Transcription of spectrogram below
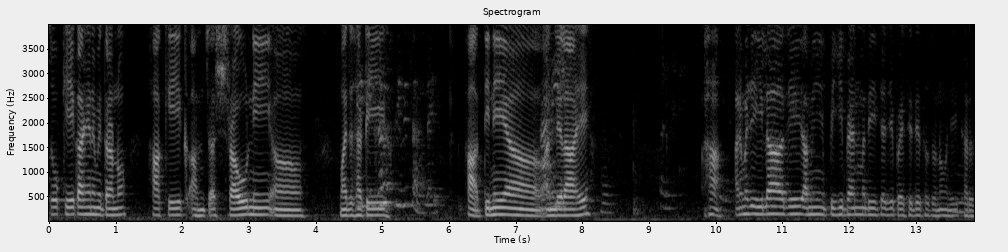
जो केक आहे ना मित्रांनो हा केक आमच्या श्रावणी माझ्यासाठी हा तिने आणलेला आहे. हा. आणि म्हणजे हिला जे आम्ही पिगी पॅनमध्ये हिच्या जे पैसे देत होतो ना म्हणजे खर्च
